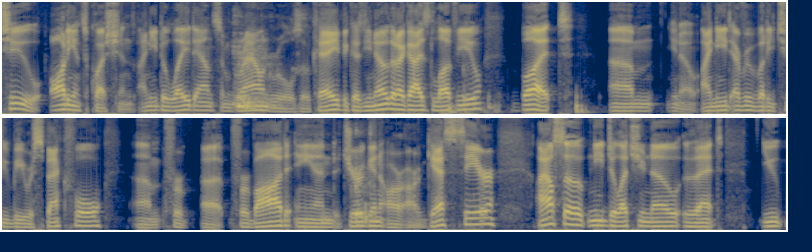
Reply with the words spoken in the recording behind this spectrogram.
to audience questions, I need to lay down some ground rules, okay? Because you know that I guys love you, but um, you know, I need everybody to be respectful. Um, for uh, Farbod and Jurgen are our guests here. I also need to let you know that you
